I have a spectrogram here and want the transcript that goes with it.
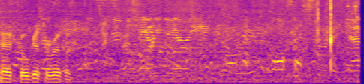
go get the ribbon.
